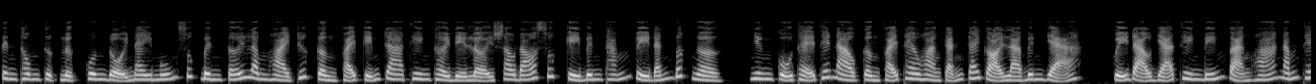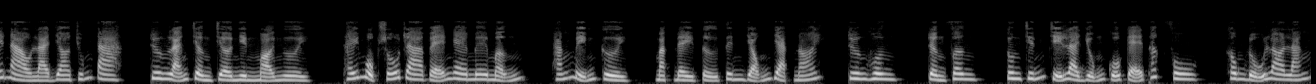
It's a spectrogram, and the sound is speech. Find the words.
tinh thông thực lực quân đội nay muốn xuất binh tới Lâm Hoài trước cần phải kiểm tra thiên thời địa lợi sau đó xuất kỳ binh thắng vì đánh bất ngờ, nhưng cụ thể thế nào cần phải theo hoàn cảnh cái gọi là binh giả, quỹ đạo giả thiên biến vạn hóa nắm thế nào là do chúng ta. Trương Lãng chần chờ nhìn mọi người, thấy một số ra vẻ nghe mê mẩn, hắn mỉm cười, mặt đầy tự tin dõng dạc nói, Trương Huân, Trần Phân, tuân chính chỉ là dũng của kẻ thất phu, không đủ lo lắng.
